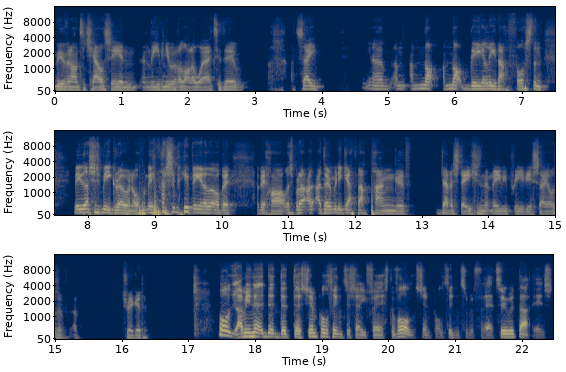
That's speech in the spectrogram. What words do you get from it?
moving on to Chelsea and, and leaving you with a lot of work to do? I'd say, you know, I'm, I'm not I'm not really that fussed. And maybe that's just me growing up. I mean, that's just me being a little bit a bit heartless. But I, I don't really get that pang of devastation that maybe previous sales have, have triggered. Well, I mean, the, the, the simple thing to say first of all, the simple thing to refer to with that is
